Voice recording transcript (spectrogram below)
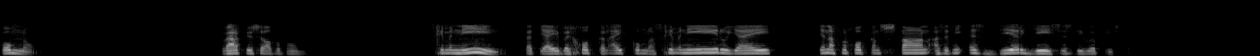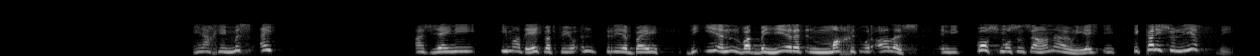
Kom nou. Werp jouself op hom. Dis 'n manier dat jy by God kan uitkom. Daar's 'n manier hoe jy eendag voor God kan staan as dit nie is deur Jesus die Hoëpriester. En ag jy mis uit as jy nie iemand het wat vir jou intree by die een wat beheer het en mag het oor alles en die kosmos in sy hande hou nie. Jy, jy jy kan nie so leef nie.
